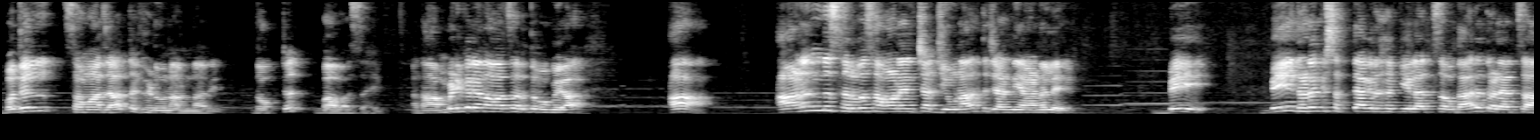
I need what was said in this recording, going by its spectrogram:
बदल समाजात घडवून आणणारे डॉक्टर बाबासाहेब. आता आंबेडकर या नावाचा अर्थ बघूया. आ आनंद सर्वसामान्यांच्या जीवनात ज्यांनी आणले बे बेधडक सत्याग्रह केला चौदार तळ्याचा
